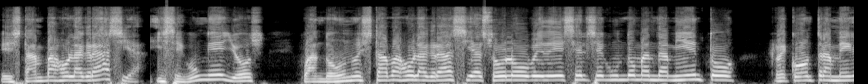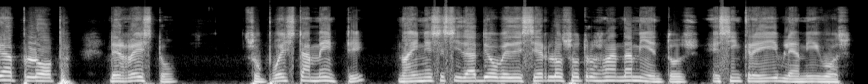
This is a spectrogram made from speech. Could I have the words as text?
están bajo la gracia. Y según ellos, cuando uno está bajo la gracia, solo obedece el segundo mandamiento, recontra mega plop. De resto, Supuestamente, no hay necesidad de obedecer los otros mandamientos. Es increíble, amigos.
